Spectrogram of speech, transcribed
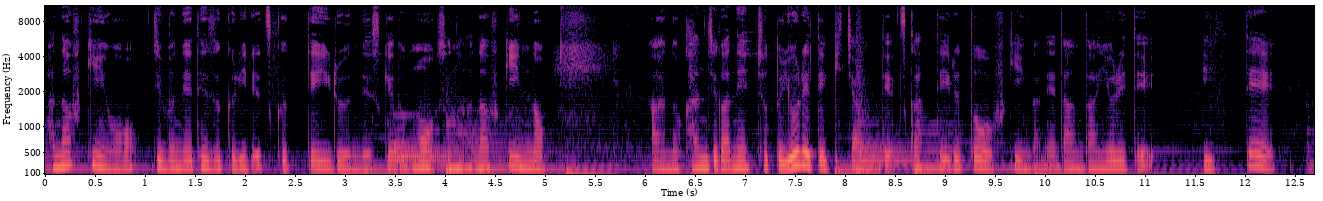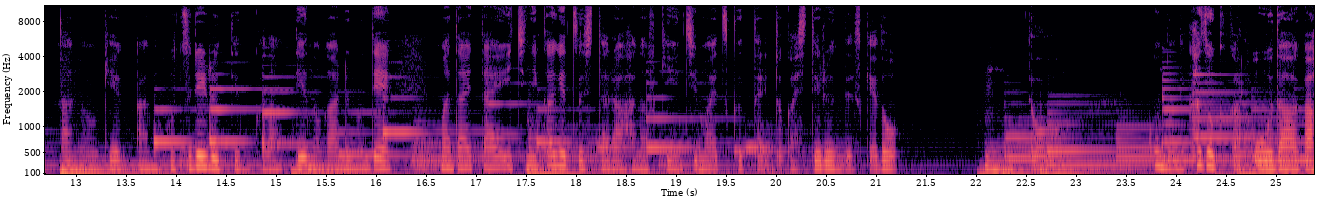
花付近を自分で手作りで作っているんですけどもその花付近のあの感じがねちょっとよれてきちゃうんで使っていると付近がねだんだんよれていってあのけあのほつれるっていうのかなっていうのがあるので、まあ、大体12ヶ月したら花付近1枚作ったりとかしてるんですけどうんと今度ね家族からオーダーが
